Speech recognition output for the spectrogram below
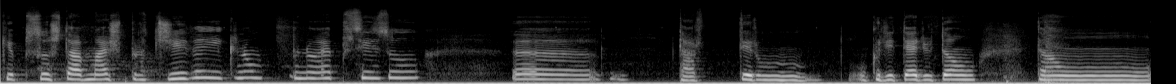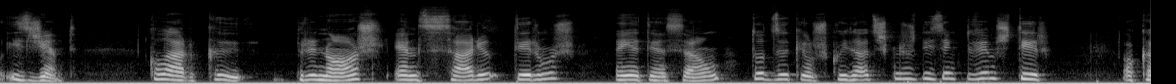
que a pessoa está mais protegida e que não, não é preciso uh, estar, ter um, um critério tão, tão exigente. Claro que para nós é necessário termos em atenção todos aqueles cuidados que nos dizem que devemos ter. Ok,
